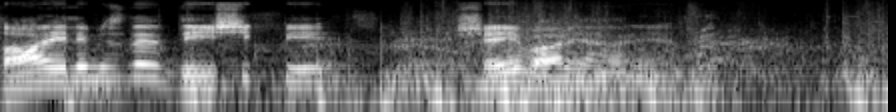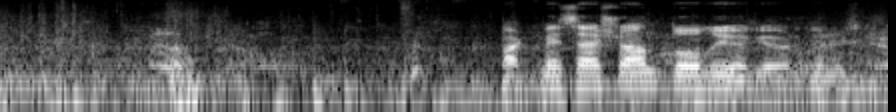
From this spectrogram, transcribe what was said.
Sağ elimizde değişik bir şey var yani. Bak mesela şu an doluyor gördüğünüz gibi.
